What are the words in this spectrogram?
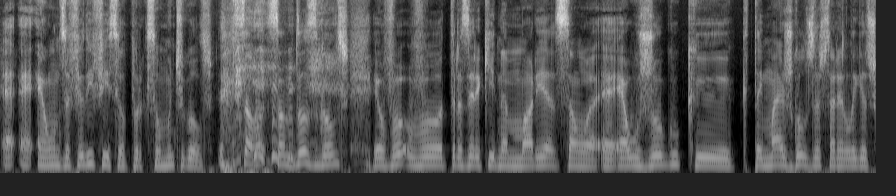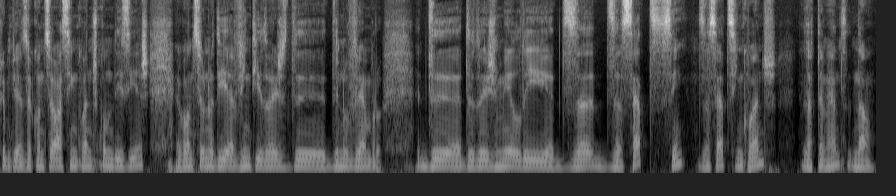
É, é, é, um desafio difícil porque são muitos golos. são, são 12 golos. Eu vou, vou, trazer aqui na memória: são, é, é o jogo que, que, tem mais golos da história da Liga dos Campeões. Aconteceu há 5 anos, como dizias. Aconteceu no dia 22 de, de novembro de, de 2017. Sim, 17, 5 anos. Exatamente. Não,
